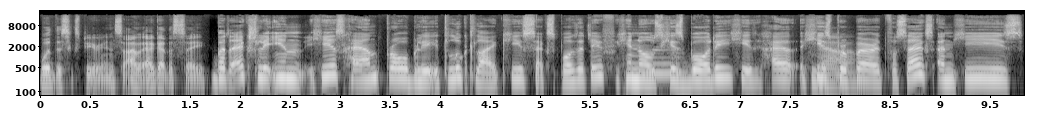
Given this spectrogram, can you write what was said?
with this experience, I, I gotta say. But actually, in his hand, probably it looked like he's sex positive. He knows his body. He ha- he's Yeah. prepared for sex, and he's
